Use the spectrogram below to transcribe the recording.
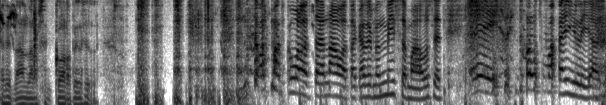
Ja sitten antanut sen kortin sille. Mä kuulen tää nauha takaisin, mutta missä mä olisin, että ei, sit ollut vaan hiljaa.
